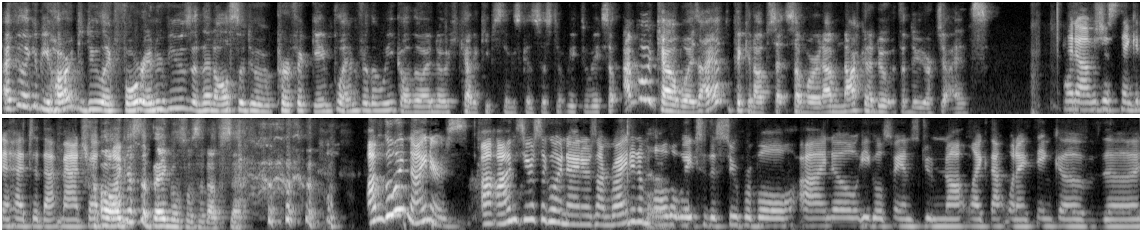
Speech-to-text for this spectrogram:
I feel like it'd be hard to do like four interviews and then also do a perfect game plan for the week. Although I know he kind of keeps things consistent week to week. So I'm going Cowboys. I have to pick an upset somewhere, and I'm not going to do it with the New York Giants. I know. I was just thinking ahead to that matchup. Oh, I guess the Bengals was an upset. I'm going Niners. I- am seriously going Niners. I'm riding them yeah. all the way to the Super Bowl. I know Eagles fans do not like that when I think of the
